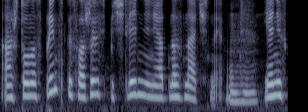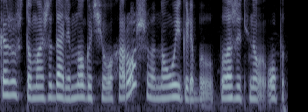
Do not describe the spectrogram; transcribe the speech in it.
а, что у нас, в принципе, сложились впечатления неоднозначные. Мгм. Я не скажу, что мы ожидали много чего хорошего, но у Игоря был положительный опыт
